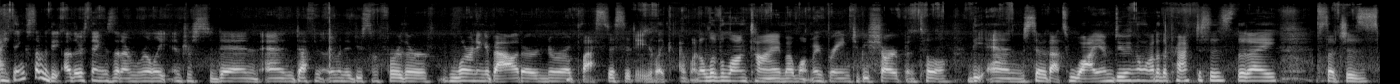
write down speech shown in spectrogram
I think some of the other things that I'm really interested in and definitely want to do some further learning about are neuroplasticity. Like, I want to live a long time. I want my brain to be sharp until the end. So that's why I'm doing a lot of the practices that I such as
